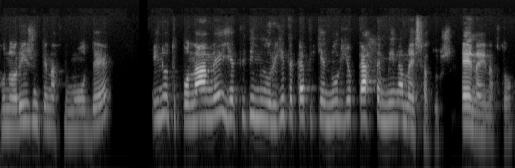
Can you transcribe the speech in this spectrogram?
γνωρίζουν και να θυμούνται είναι ότι πονάνε γιατί δημιουργείται κάτι καινούριο κάθε μήνα μέσα τους. Ένα είναι αυτό.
